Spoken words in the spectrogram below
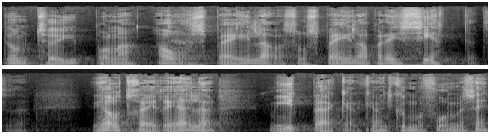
de typerna av spelare som spelar på det sättet. Vi har tre rejäla mittbackar, kan vi inte komma ifrån. Men sen,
